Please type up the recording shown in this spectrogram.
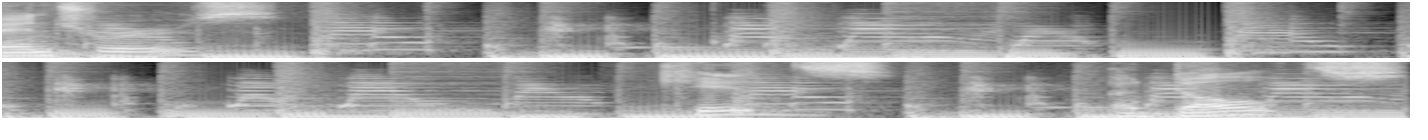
adventurers, kids, adults,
